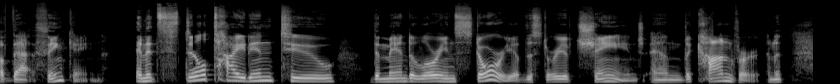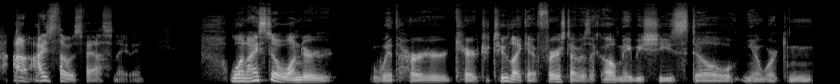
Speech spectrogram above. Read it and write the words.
of that thinking and it's still tied into the Mandalorian story of the story of change and the convert and it, I, I just thought it was fascinating. Well, and I still wonder with her character too. Like at first, I was like, oh, maybe she's still you know working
